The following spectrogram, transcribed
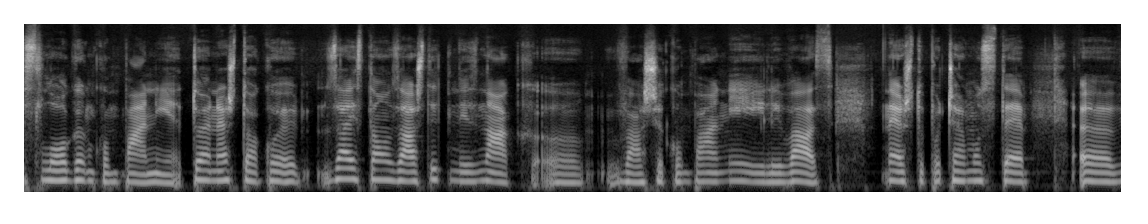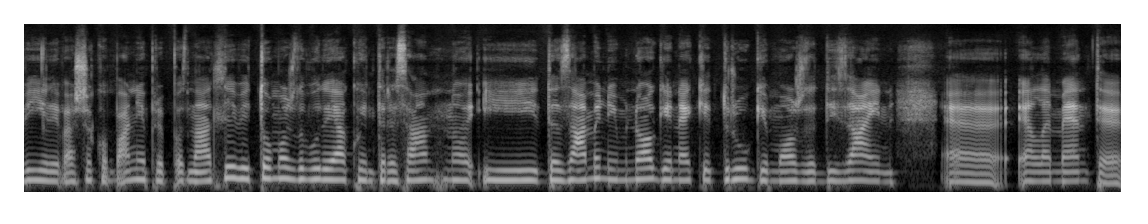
slogan kompanije. To je nešto ako je zaista on zaštitni znak e, vaše kompanije ili vas, nešto po čemu ste vi ili vaša kompanija prepoznatljivi, to možda bude jako interesantno i da zameni mnoge neke druge možda dizajn elemente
